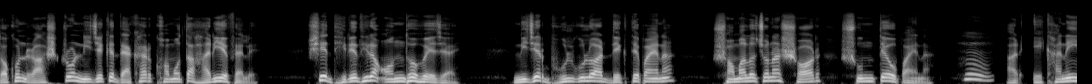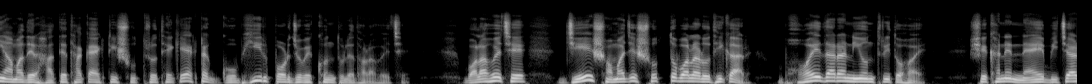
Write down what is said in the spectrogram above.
তখন রাষ্ট্র নিজেকে দেখার ক্ষমতা হারিয়ে ফেলে। সে ধীরে ধীরে অন্ধ হয়ে যায়। নিজের ভুলগুলো আর দেখতে পায় না সমালোচনার স্বর শুনতেও পায় না। আর এখানেই আমাদের হাতে থাকা একটি সূত্র থেকে একটা গভীর পর্যবেক্ষণ তুলে ধরা হয়েছে। বলা হয়েছে যে সমাজে সত্য বলার অধিকার ভয় দ্বারা নিয়ন্ত্রিত হয় সেখানে ন্যায় বিচার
